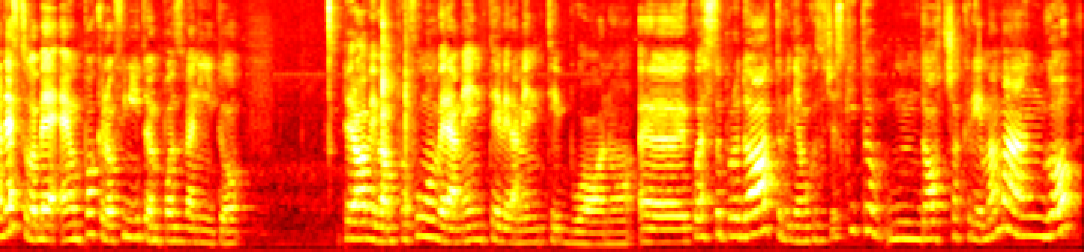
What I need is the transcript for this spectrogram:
Adesso vabbè è un po' che l'ho finito, è un po' svanito. Però aveva un profumo veramente veramente buono. Eh, questo prodotto, vediamo cosa c'è scritto mm, doccia crema mango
